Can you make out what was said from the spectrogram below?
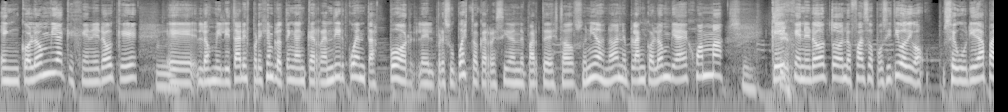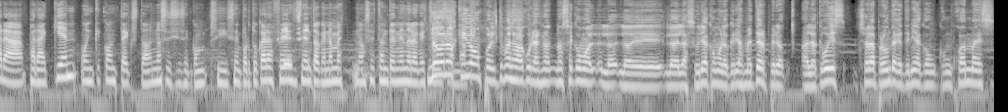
en Colombia que generó que eh, los militares, por ejemplo, tengan que rendir cuentas por el presupuesto que reciben de parte de Estados Unidos, ¿no? En el plan Colombia, ¿eh, Juanma? que Sí. generó todos los falsos positivos. Digo, seguridad para, para quién o en qué contexto. No sé si se, si se por tu cara, Fede, siento que no, me, no se está entendiendo lo que estoy No, no, es que diciendo. íbamos por el tema de las vacunas. No, no sé cómo lo, lo de, lo de la seguridad, cómo lo querías meter, pero a lo que voy es. Yo la pregunta que tenía con, con Juanma es:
